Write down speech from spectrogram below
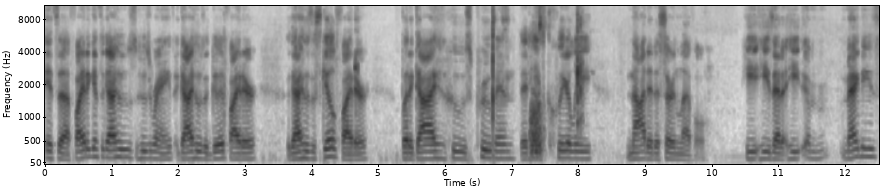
it's a fight against a guy who's who's ranked, a guy who's a good fighter, a guy who's a skilled fighter, but a guy who's proven that he's clearly not at a certain level. He he's at a, he um, Magny's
